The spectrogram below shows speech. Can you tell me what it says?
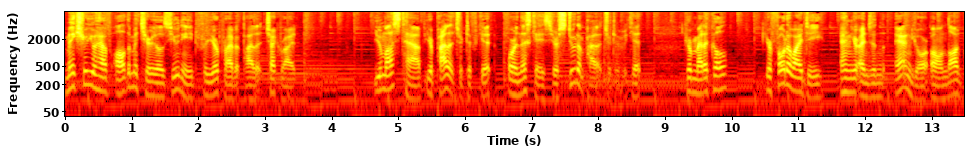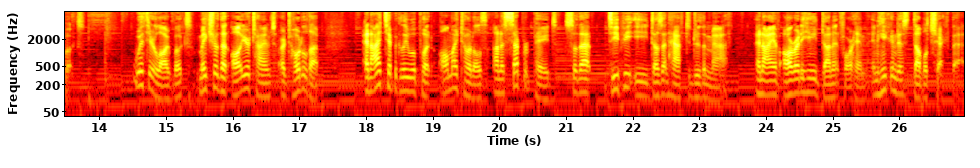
make sure you have all the materials you need for your private pilot check ride. You must have your pilot certificate, or in this case, your student pilot certificate, your medical, your photo ID, and your engine and your own logbooks. With your logbooks, make sure that all your times are totaled up, and I typically will put all my totals on a separate page so that DPE doesn't have to do the math, and I have already done it for him, and he can just double check that.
